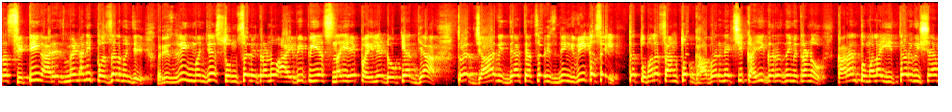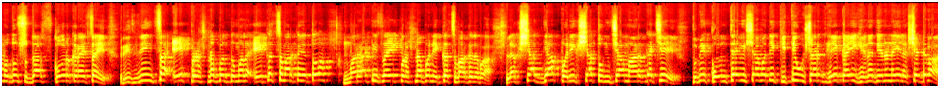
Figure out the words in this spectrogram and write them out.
तर सिटिंग अरेंजमेंट आणि पझल म्हणजे रिझनिंग म्हणजे तुमचं मित्रांनो आयबीपीएस नाही हे पहिले डोक्यात घ्या. तर ज्या विद्यार्थ्याचं रिझनिंग वीक असेल तर तुम्हाला सांगतो घाबरण्याची काही गरज नाही मित्रांनो. कारण तुम्हाला इतर विषयामधून सुद्धा स्कोर करायचा आहे. रिझनिंगचा एक प्रश्न पण तुम्हाला एकच मार्क देतो. मराठीचा एक प्रश्न पण एकच मार्क देतो. बघा लक्षात घ्या परीक्षा तुमच्या मार्काचे तुम्ही कोणत्या विषयामध्ये किती हुशार आहेत हे काही घेणं देणं नाही लक्षात ठेवा.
